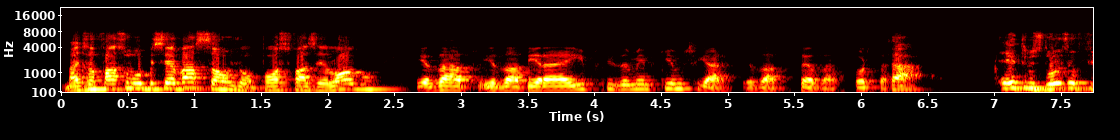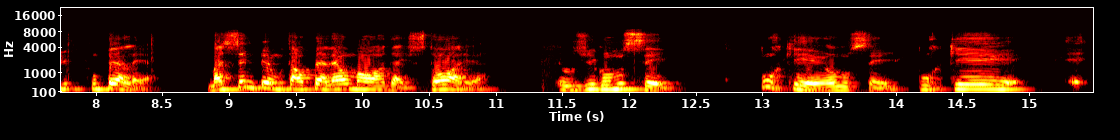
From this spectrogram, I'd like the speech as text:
Mas eu faço uma observação, João. Posso fazer logo? Exato, exato. Era aí precisamente que íamos chegar. Exato, César, força. Tá. Entre os dois eu fico com Pelé. Mas se você me perguntar o Pelé é o maior da história, eu digo eu não sei. Por que eu não sei? Porque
